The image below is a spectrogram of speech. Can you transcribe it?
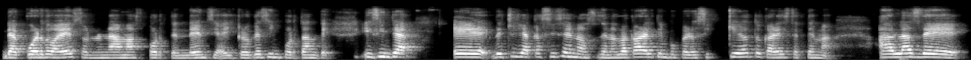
de acuerdo a eso, no nada más por tendencia y creo que es importante. Y Cintia, eh, de hecho, ya casi se nos, se nos va a acabar el tiempo, pero sí quiero tocar este tema. Hablas de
